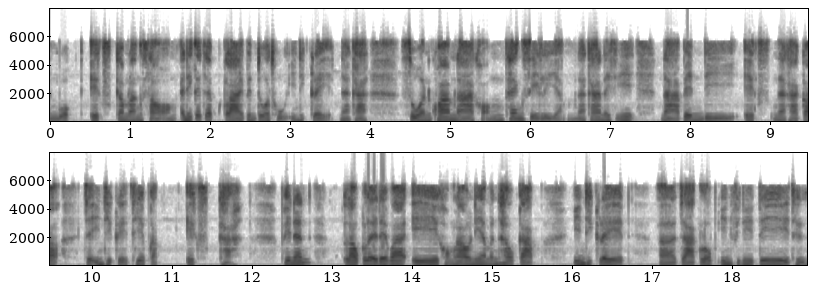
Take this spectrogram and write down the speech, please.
1 บวก x กำลังสองอันนี้ก็จะกลายเป็นตัวถูก integrate นะคะ ส่วนความหนาของแท่งสี่เหลี่ยมนะคะ ในที่นี้หนาเป็น dx นะคะ ก็จะ integrate เทียบกับ x ค่ะ เพราะนั้นเราก็เลยได้ว่า a ของเราเนี่ยมันเท่ากับ integrate จากลบ infinity ถึง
